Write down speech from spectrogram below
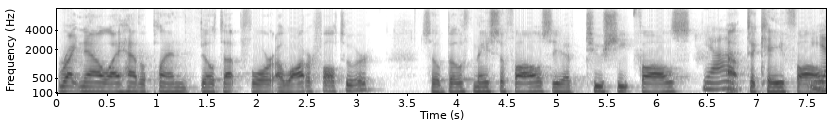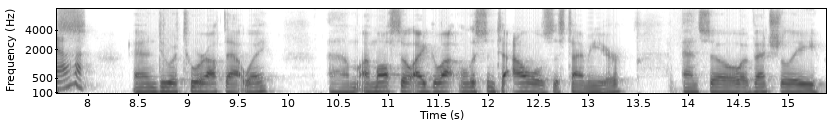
right now I have a plan built up for a waterfall tour. So both Mesa Falls, you have two sheep falls Yeah. out to Cave Falls Yeah. and do a tour out that way. Um, I'm also I go out and listen to owls this time of year, and so eventually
